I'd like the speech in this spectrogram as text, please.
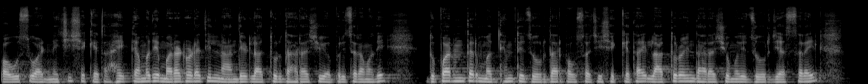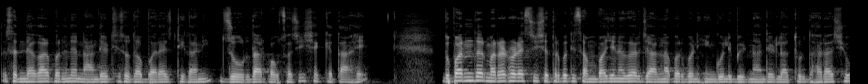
पाऊस वाढण्याची शक्यता आहे. त्यामध्ये मराठवाड्यातील नांदेड लातूर धाराशिव या परिसरामध्ये दुपारनंतर मध्यम ते जोरदार पावसाची शक्यता आहे. लातूर आणि धाराशिवमध्ये जोर जास्त राहील तर संध्याकाळपर्यंत नांदेडची सुद्धा बऱ्याच ठिकाणी जोरदार पावसाची शक्यता आहे. दुपारनंतर मराठवाड्यात श्री छत्रपती संभाजीनगर जालना परभणी हिंगोली बीड नांदेड लातूर धाराशिव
